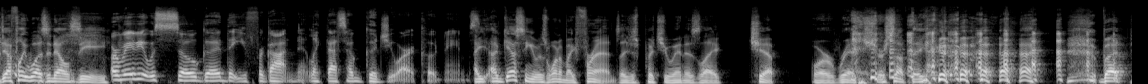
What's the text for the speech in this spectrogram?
definitely wasn't LZ. or maybe it was so good that you've forgotten it. Like that's how good you are at code names. I, I'm guessing it was one of my friends. I just put you in as like Chip or Rich or something. but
